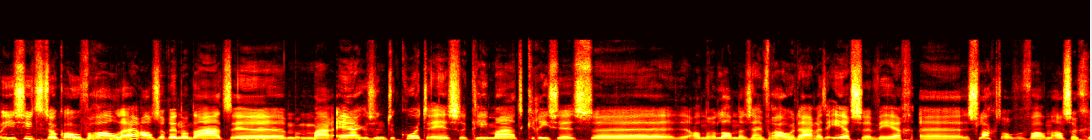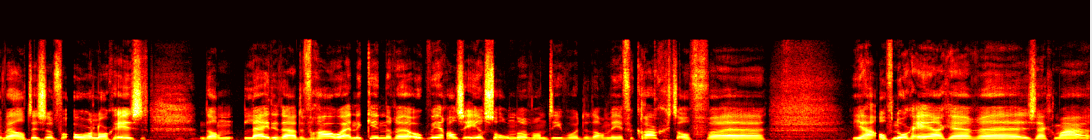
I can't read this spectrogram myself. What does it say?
Je ziet het ook overal. Hè? Als er inderdaad uh, maar ergens een tekort is, een klimaatcrisis. Uh, andere landen zijn vrouwen daar het eerste weer slachtoffer van. Als er geweld is of oorlog is, dan lijden daar de vrouwen en de kinderen ook weer als eerste onder. Want die worden dan weer verkracht of, ja, of nog erger, zeg maar.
